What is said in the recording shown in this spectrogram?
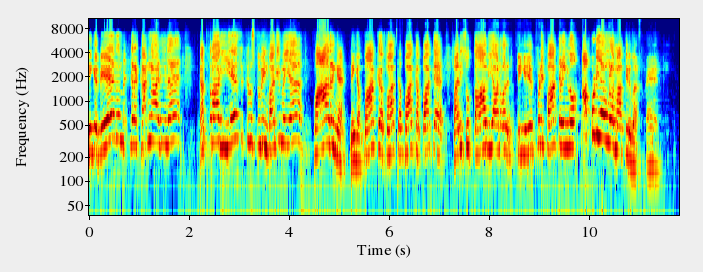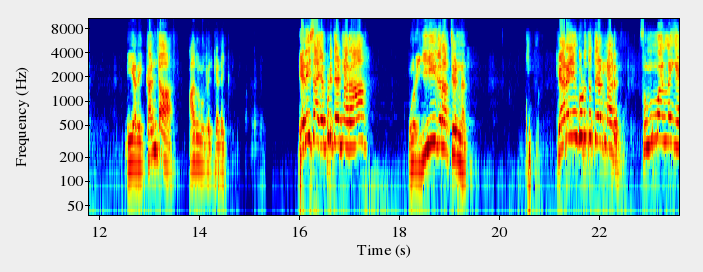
நீங்க வேதம் இருக்கிற கண்ணாடியில கர்த்தராகி இயேசு கிறிஸ்துவின் மகிமைய பாருங்க. நீங்க பார்க்க பார்க்க பார்க்க பார்க்க பரிசுத்த ஆவியானவர் நீங்க எப்படி பார்க்கறீங்களோ அப்படியே உங்களை மாத்திடுவார். நீ அதை கண்டா அது உங்களுக்கு கிடைக்கும். எலிசா எப்படி தேடினாரா? ஒரு ஈகரா தேடினார். கரையும் கொடுத்து தேடினாரு. சும்மா இல்லைங்க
